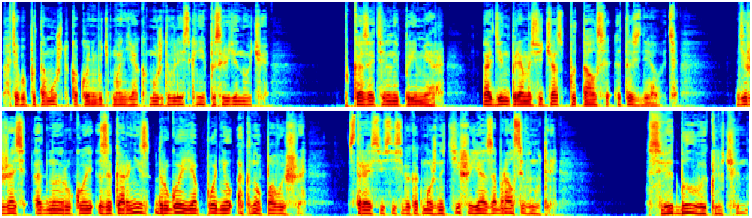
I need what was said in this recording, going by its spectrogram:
хотя бы потому, что какой-нибудь маньяк может влезть к ней посреди ночи. Показательный пример. Один прямо сейчас пытался это сделать. Держась одной рукой за карниз, другой я поднял окно повыше — Стараясь вести себя как можно тише, я забрался внутрь. Свет был выключен.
